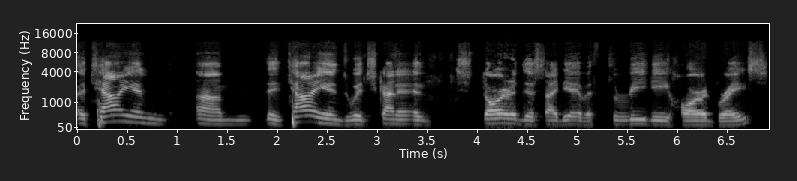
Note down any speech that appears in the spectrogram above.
Italian um, the Italians, which kind of started this idea of a 3D hard brace,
